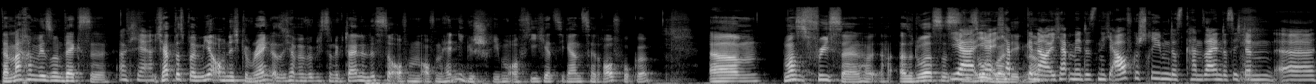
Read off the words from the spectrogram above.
Dann machen wir so einen Wechsel. Okay. Ich habe das bei mir auch nicht gerankt, also ich habe mir wirklich so eine kleine Liste auf dem, auf dem Handy geschrieben, auf die ich jetzt die ganze Zeit raufgucke. Ähm, du machst es Freestyle, also du hast es ja, so ja, überlegt, genau, ne? ich habe mir das nicht aufgeschrieben. Das kann sein, dass ich dann äh,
